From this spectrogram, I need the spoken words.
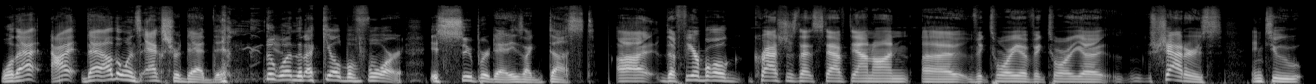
Well, that I that other one's extra dead then. the one that I killed before is super dead. He's like dust. Uh, the Firbolg crashes that staff down on uh, Victoria. Victoria shatters into,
